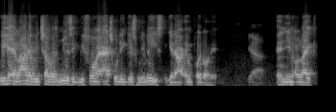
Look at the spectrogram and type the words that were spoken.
we hear a lot of each other's music before it actually gets released to get our input on it. Yeah, And you know, like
